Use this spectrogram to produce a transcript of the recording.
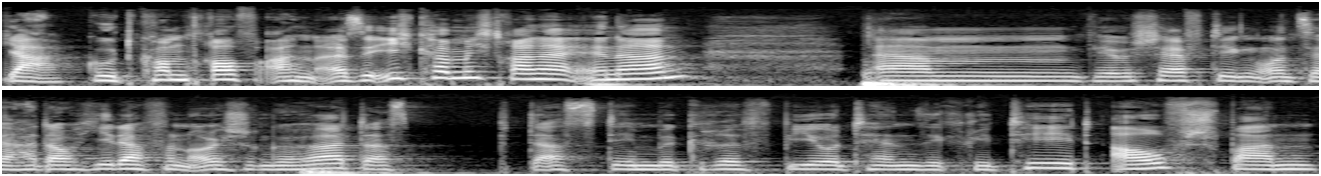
Ja, gut, kommt drauf an. Also ich kann mich daran erinnern, ähm, wir beschäftigen uns, ja, hat auch jeder von euch schon gehört, dass das den Begriff Biotensegrität, Aufspannen.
